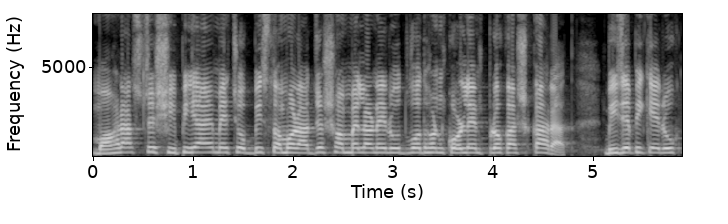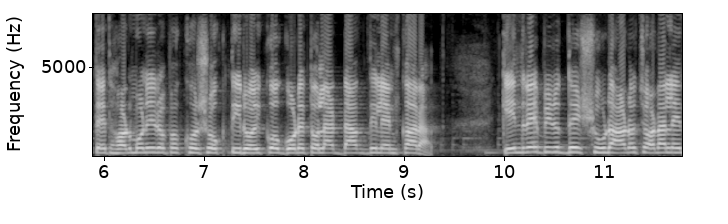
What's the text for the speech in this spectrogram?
মহারাষ্ট্রে সিপিআইএমে চব্বিশতম রাজ্য সম্মেলনের উদ্বোধন করলেন প্রকাশ কারাত। বিজেপিকে রুখতে ধর্মনিরপেক্ষ শক্তির ঐক্য গড়ে তোলার ডাক দিলেন কারাত। কেন্দ্রের বিরুদ্ধে সুর আরও চড়ালেন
